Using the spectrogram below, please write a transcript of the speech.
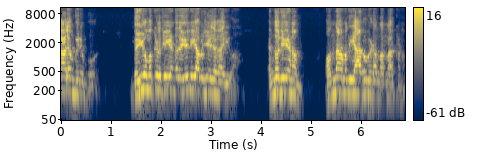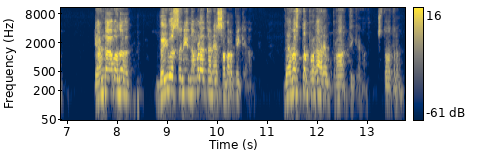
കാലം വരുമ്പോൾ ദൈവമക്കൾ ചെയ്യേണ്ടത് ഏലിയാവ് ചെയ്ത കാര്യമാണ്. എന്തോ ചെയ്യണം? ഒന്നാമത് യാഗപീഠം നന്നാക്കണം. രണ്ടാമത് ദൈവസനി നമ്മളെ തന്നെ സമർപ്പിക്കണം. വ്യവസ്ഥ പ്രകാരം പ്രാർത്ഥിക്കണം. സ്തോത്രം.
